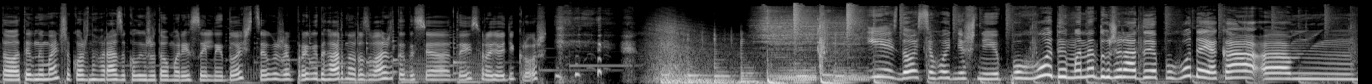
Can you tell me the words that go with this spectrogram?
то тим не менше кожного разу, коли в Житомирі сильний дощ, це вже привід гарно розважитися десь в районі Крошні. І до сьогоднішньої погоди мене дуже радує погода, яка. Ем...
